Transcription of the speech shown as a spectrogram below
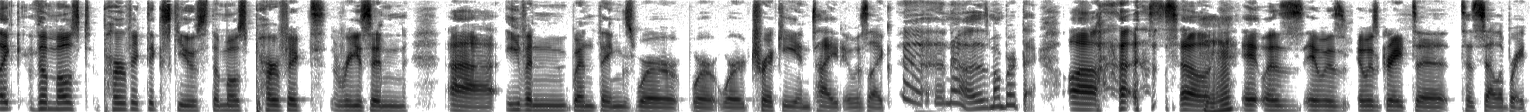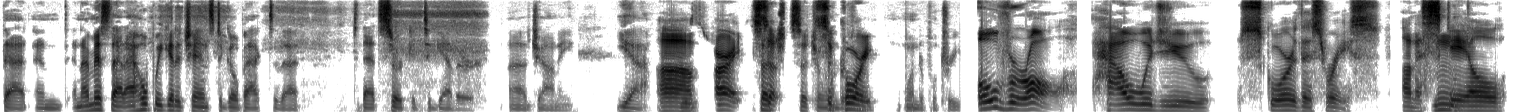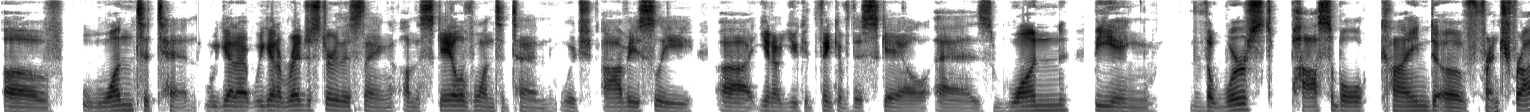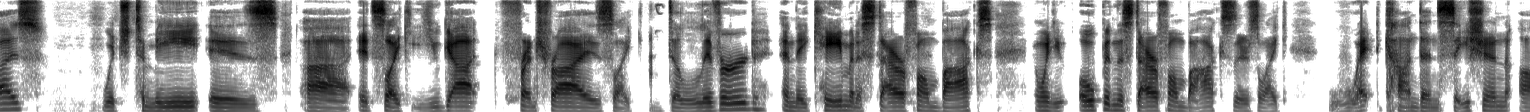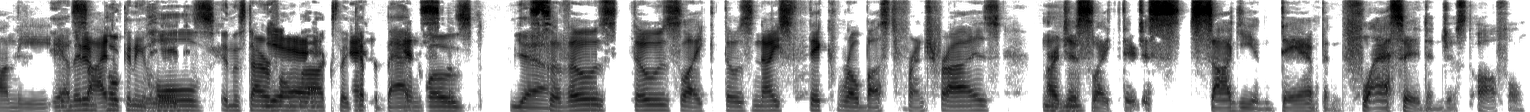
Like the most perfect excuse the most perfect reason uh even when things were were were tricky and tight it was like eh, no this is my birthday uh so Mm-hmm. it was it was it was great to to celebrate that and and i miss that i hope we get a chance to go back to that to that circuit together uh johnny yeah Um all right. such so such a so wonderful, Corey- wonderful treat overall, how would you score this race on a scale of one to ten? We gotta we gotta register this thing on the scale of one to ten, which obviously uh, you know, you could think of this scale as one being the worst possible kind of French fries, which to me is uh it's like you got French fries like delivered and they came in a styrofoam box. And when you open the styrofoam box, there's like wet condensation on the yeah they didn't poke the any lid. holes in the styrofoam Yeah, box they kept the bag and so- closed yeah So those those like those nice thick robust French fries are Mhm. just like they're just soggy and damp and flaccid and just awful.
